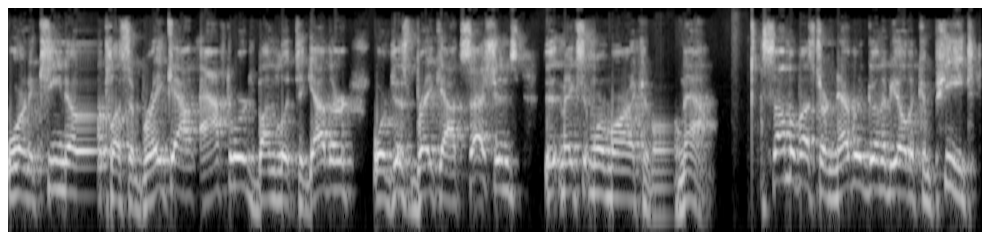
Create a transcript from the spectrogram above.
or in a keynote plus a breakout afterwards, bundle it together, or just breakout sessions that makes it more marketable. Now, some of us are never going to be able to compete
